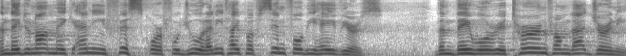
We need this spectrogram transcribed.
and they do not make any fisq or fujur, any type of sinful behaviors, then they will return from that journey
